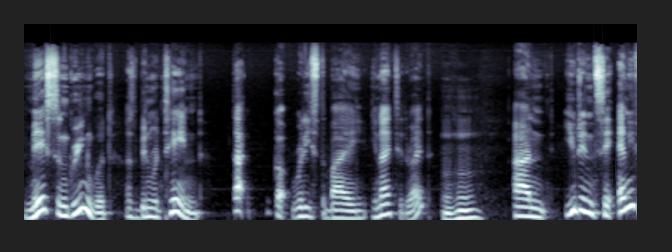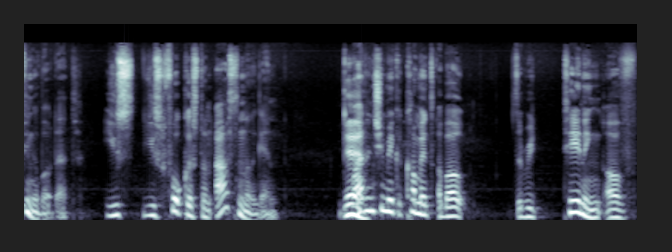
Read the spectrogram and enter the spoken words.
Mason Greenwood has been retained. That got released by United, right? Mhm. And you didn't say anything about that. You you focused on Arsenal again. Yeah. Why didn't you make a comment about the retaining of.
